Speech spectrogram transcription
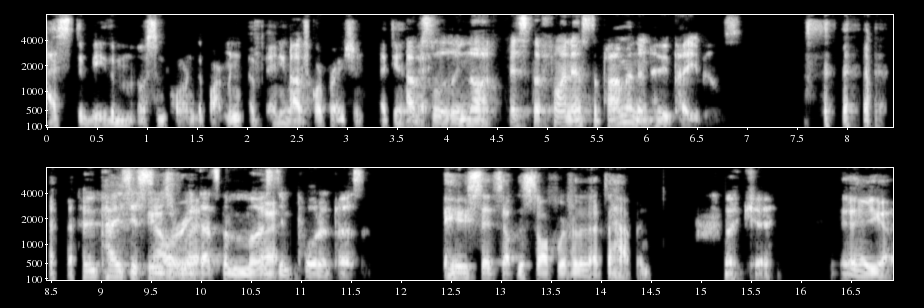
has to be the most important department of any large corporation at the end Absolutely not. It's the finance department and who pay your bills. who pays your salary? That's the most right. important person who sets up the software for that to happen? Okay. There you go.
